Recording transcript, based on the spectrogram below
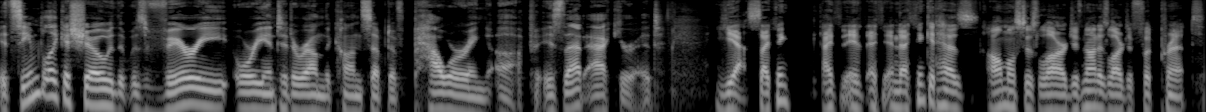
It seemed like a show that was very oriented around the concept of powering up. Is that accurate? Yes, I think. I, it, and I think it has almost as large, if not as large, a footprint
